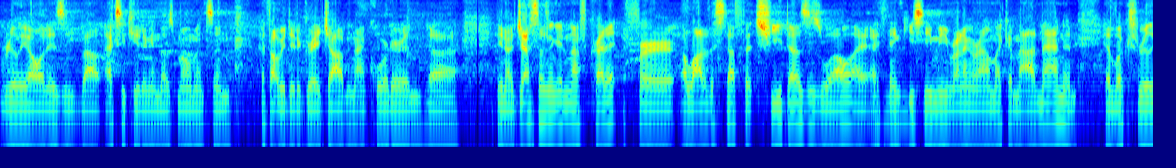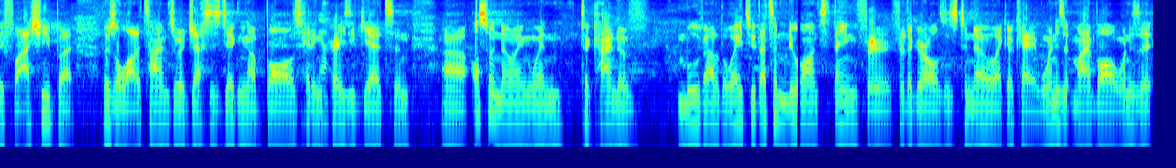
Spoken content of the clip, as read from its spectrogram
really all it is is about executing in those moments. And I thought we did a great job in that quarter. And uh, you know, Jess doesn't get enough credit for a lot of the stuff that she does as well. I, I think you see me running around like a madman, and it looks really flashy. But there's a lot of times where Jess is digging up balls, hitting Yeah. crazy gets, and uh, also knowing when to kind of move out of the way too. That's a nuanced thing for for the girls is to know like, okay, when is it my ball? When is it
